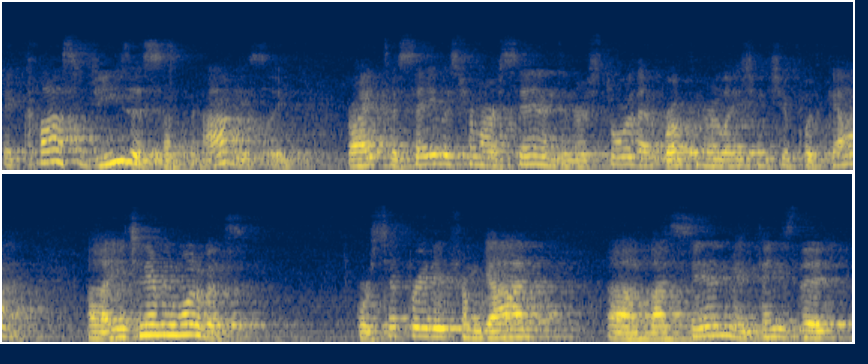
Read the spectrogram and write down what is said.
It cost Jesus something, obviously. right? To save us from our sins and restore that broken relationship with God. Uh, each and every one of us, we're separated from God uh, by sin and things that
